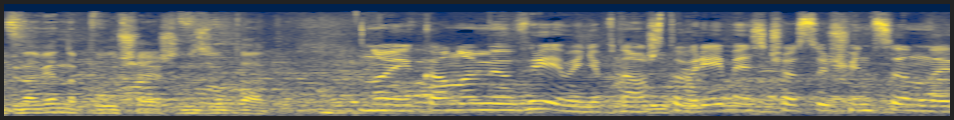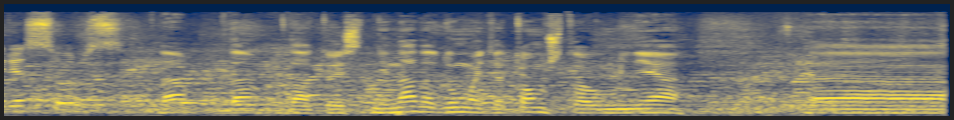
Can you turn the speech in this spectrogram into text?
мгновенно получаешь результат. Но и экономию времени, потому что время сейчас очень ценный ресурс. Да, да, да. То есть не надо думать о том, что у меня э,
